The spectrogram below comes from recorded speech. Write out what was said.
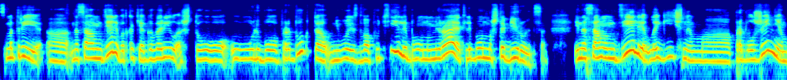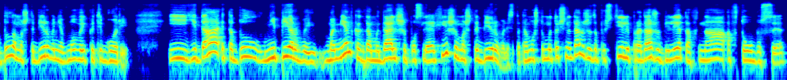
Смотри, а, на самом деле, вот как я говорила, что у любого продукта у него есть два пути, либо он умирает, либо он масштабируется. И на самом деле логичным а, продолжением было масштабирование в новые категории. И еда – это был не первый момент, когда мы дальше после афиши масштабировались, потому что мы точно так же запустили продажу билетов на автобусы,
